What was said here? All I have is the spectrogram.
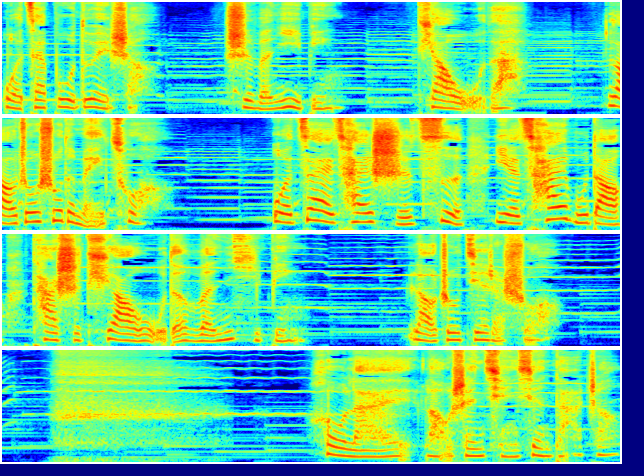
我在部队上是文艺兵，跳舞的。”老周说的没错。我再猜十次也猜不到他是跳舞的文艺兵。老周接着说：“后来老山前线打仗，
